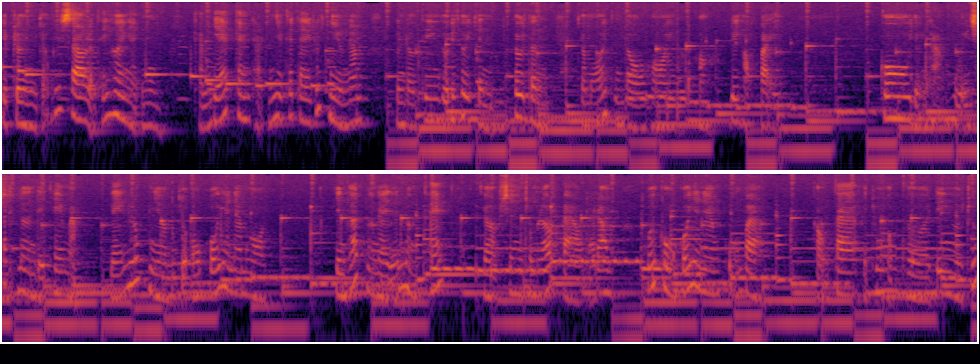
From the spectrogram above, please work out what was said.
Diệp trần chẳng biết sao lại thấy hơi ngại ngùng, cảm giác căng thẳng như cách đây rất nhiều năm. Lần đầu tiên gửi thư tình thư tình cho mối tình đầu hồi còn đi học vậy. Cô dựng thẳng quyển sách lên để che mặt lén lút nhòm chỗ cố gia nam ngồi. Nhìn hết lần này đến lần khác, chờ học sinh trong lớp vào đã đông, cuối cùng cố gia nam cũng vào. Cậu ta và chu học thừa đi người trước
